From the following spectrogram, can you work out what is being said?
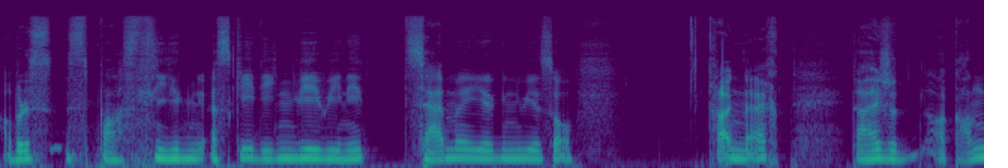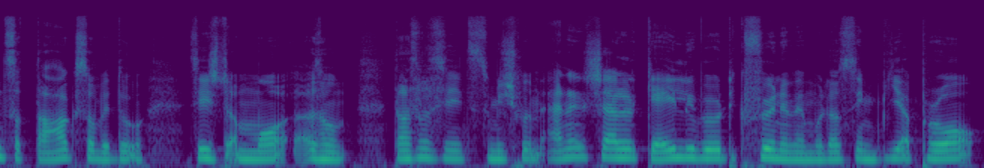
aber es, es passt irgendwie, es geht irgendwie wie nicht zusammen irgendwie so. Kann echt, da hast du einen ganzen Tag so, wenn du siehst, also das, was ich jetzt zum Beispiel im NHL geil würde finden, wenn man das im BIA Pro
